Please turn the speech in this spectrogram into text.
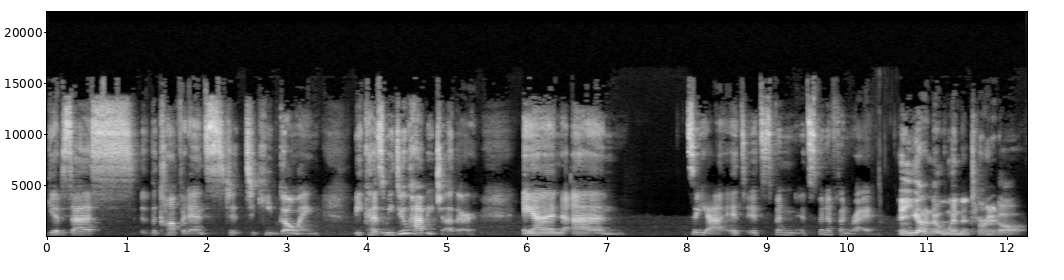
gives us the confidence to, to keep going because we do have each other. And um, so yeah it's it's been it's been a fun ride. And you got to know when to turn it off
